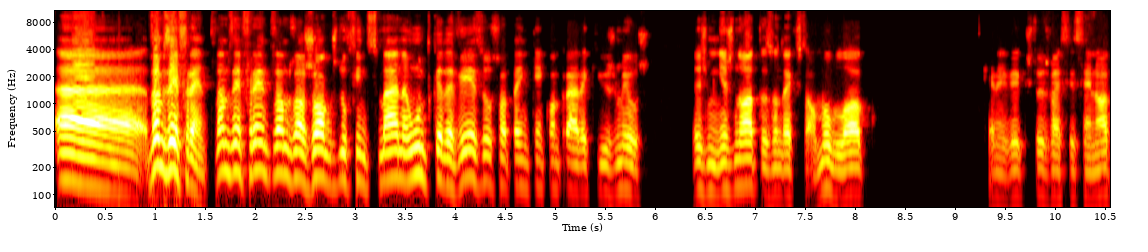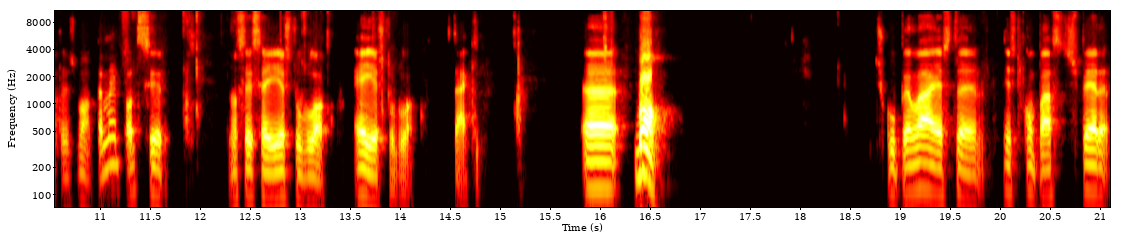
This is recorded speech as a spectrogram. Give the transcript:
Uh, vamos em frente, vamos em frente, vamos aos jogos do fim de semana, um de cada vez. Eu só tenho que encontrar aqui os meus, as minhas notas, onde é que está o meu bloco. Querem ver que isto hoje vai ser sem notas? Bom, também pode ser. Não sei se é este o bloco. É este o bloco. Está aqui. Uh, bom, desculpem lá esta, este compasso de espera.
